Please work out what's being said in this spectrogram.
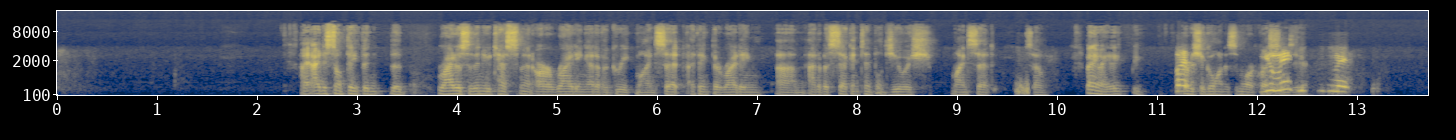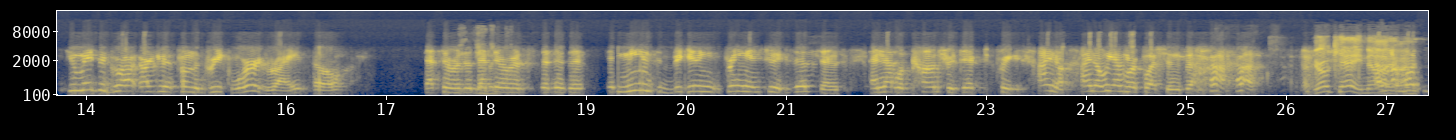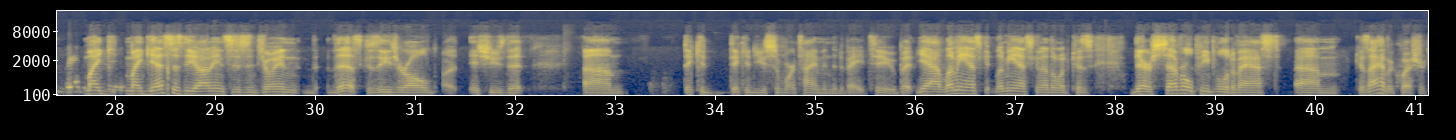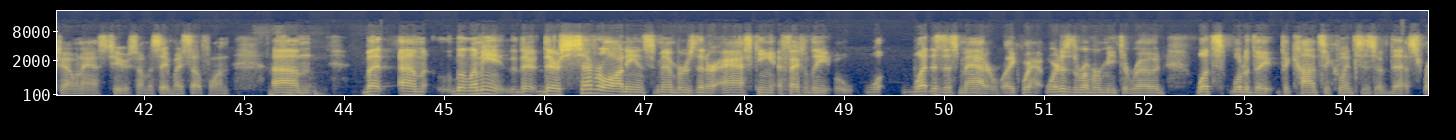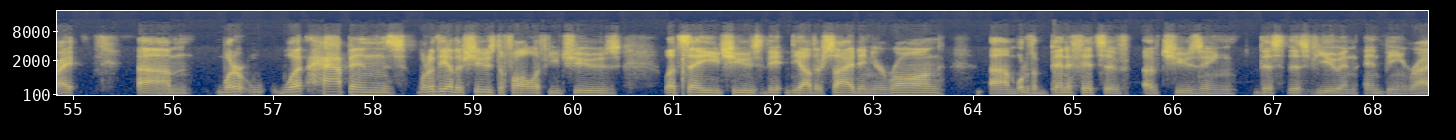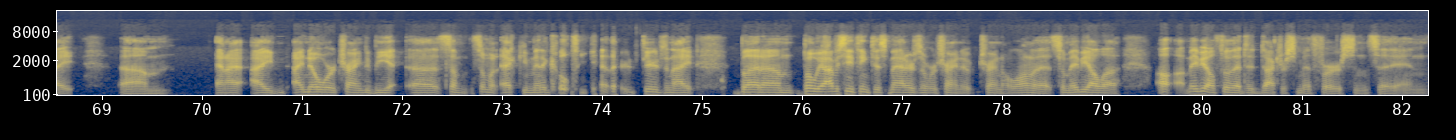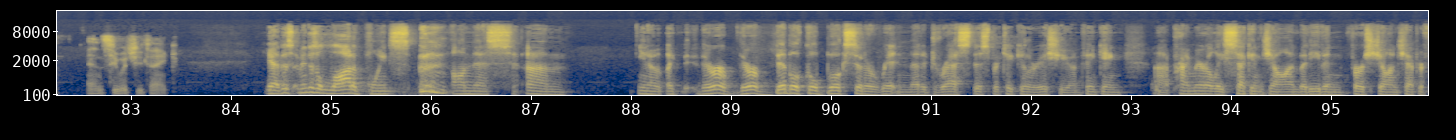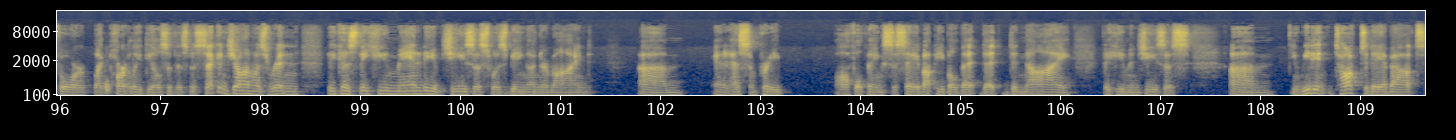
I, I just don't think the, the writers of the New Testament are writing out of a Greek mindset. I think they're writing um, out of a Second Temple Jewish mindset. So, but anyway, we But probably should go on to some more You questions made, here. the argument- you made the argument from the Greek word, right? Though that there was a, Yeah, that but- there was that there's a it means beginning bringing into existence, and that would contradict pre. I know, I know. We have more questions. You're okay. No, I'm- I, I'm I- watching Brandon. my my guess is the audience is enjoying this because these are all uh, issues that um they could they could use some more time in the debate too. But yeah, let me ask let me ask another one because there are several people that have asked um because I have a question or two I want to ask too, so I'm gonna save myself one. Um, but um, but let me there there's several audience members that are asking effectively what what does this matter? Like where where does the rubber meet the road? What's what are the the consequences of this, right? um, what are what happens what are the other shoes to fall if you choose let's say you choose the, the other side and you're wrong um, what are the benefits of of choosing this this view and and being right um, and I, I I know we're trying to be uh, some somewhat ecumenical together here tonight, but um but we obviously think this matters and we're trying to trying to hold on to that. So maybe I'll uh I'll, maybe I'll throw that to Dr. Smith first and say and and see what you think. Yeah, this. I mean, there's a lot of points on this. Um, you know, like there are there are biblical books that are written that address this particular issue. I'm thinking uh, primarily Second John, but even First John chapter four, like partly deals with this. But Second John was written because the humanity of Jesus was being undermined, um, and it has some pretty awful things to say about people that that deny the human Jesus. Um, we didn't talk today about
